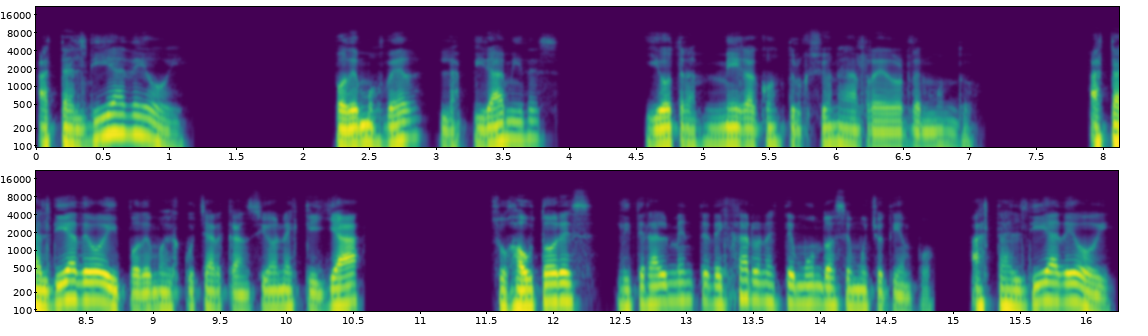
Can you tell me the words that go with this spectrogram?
Hasta el día de hoy podemos ver las pirámides, y otras megaconstrucciones alrededor del mundo. Hasta el día de hoy podemos escuchar canciones que ya sus autores literalmente dejaron este mundo hace mucho tiempo. Hasta el día de hoy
